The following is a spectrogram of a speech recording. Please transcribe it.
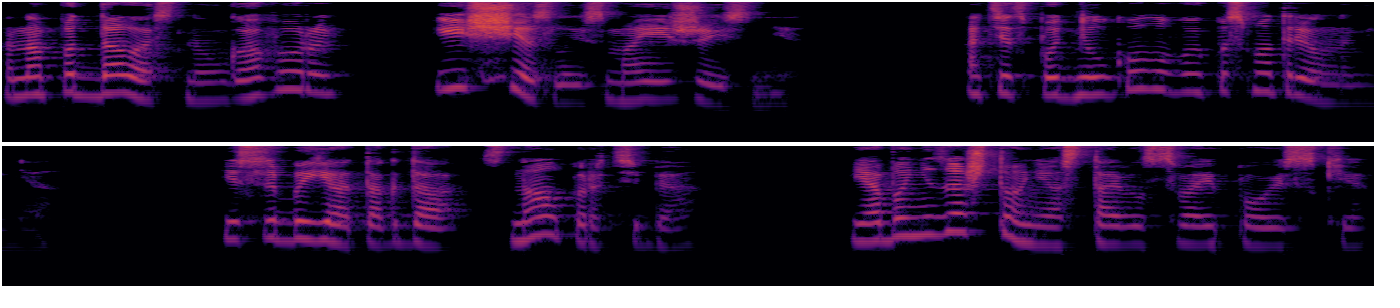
она поддалась на уговоры и исчезла из моей жизни. Отец поднял голову и посмотрел на меня. Если бы я тогда знал про тебя, я бы ни за что не оставил свои поиски.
